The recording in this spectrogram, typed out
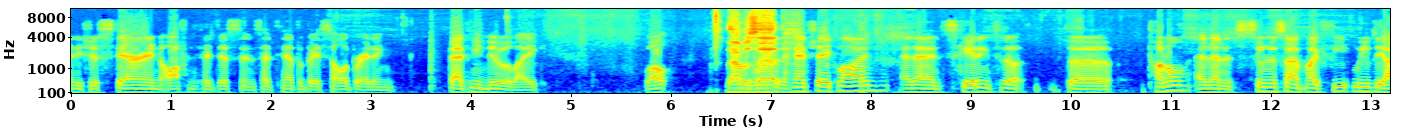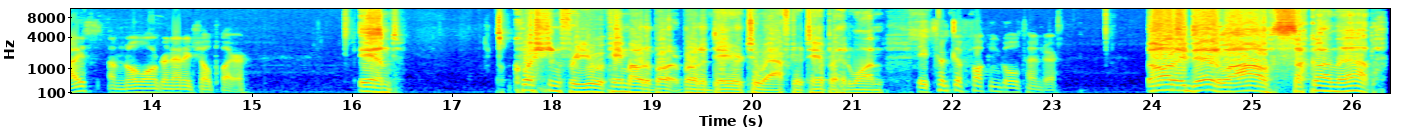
and he's just staring off into the distance at Tampa Bay celebrating that he knew like, well, That was to the handshake line and then skating to the the tunnel and then as soon as I, my feet leave the ice, I'm no longer an NHL player. And question for you: It came out about about a day or two after Tampa had won. They took the fucking goaltender. Oh, they did! Wow, suck on that.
